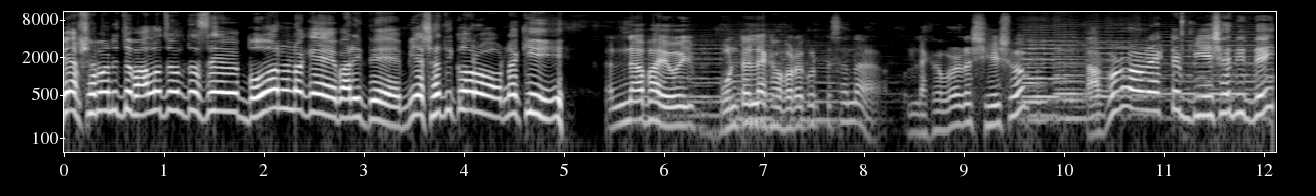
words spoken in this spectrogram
ব্যবসা বাণিজ্য ভালো চলতেছে বউ আনো নাকি বাড়িতে? বিয়ে শাদি করো নাকি? না ভাই ওই বোনটা লেখাপড়া করতেছে না। লেখাপড়াটা শেষ হোক তারপর আর একটা বিয়ে শাদি দেই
